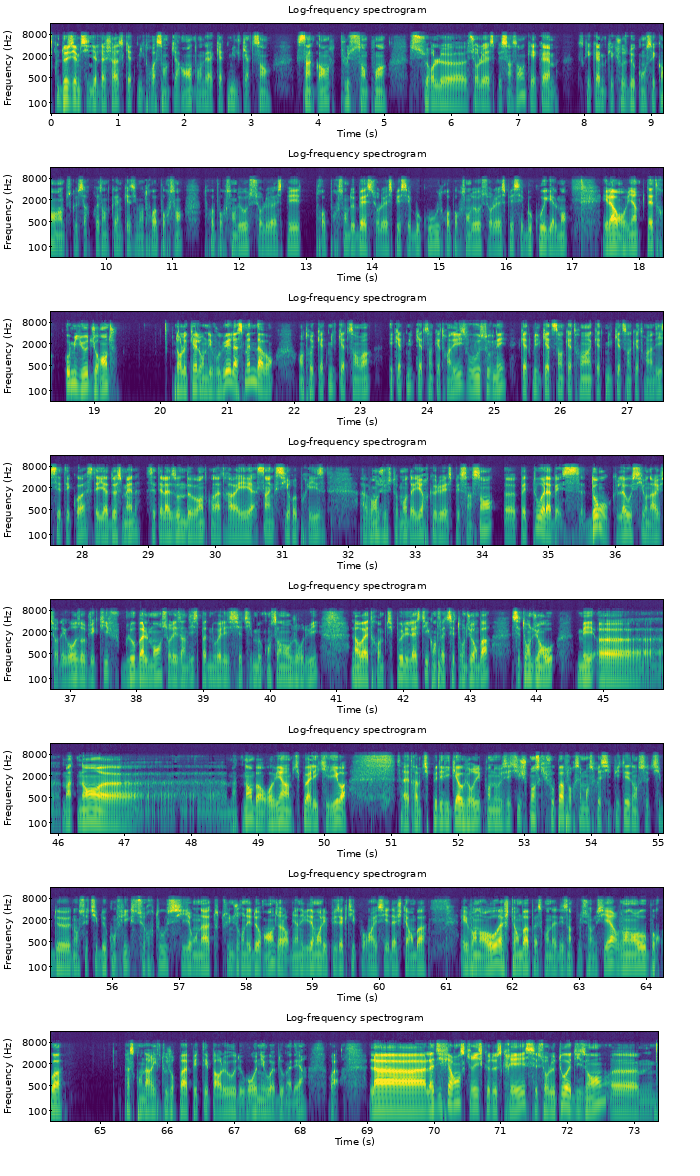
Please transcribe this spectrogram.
Deuxième signal d'achat, 4340, on est à 4450, plus 100 points sur le, sur le SP500, qui est quand même ce qui est quand même quelque chose de conséquent, hein, puisque ça représente quand même quasiment 3%. 3% de hausse sur le SP, 3% de baisse sur le SP c'est beaucoup, 3% de hausse sur le SP c'est beaucoup également. Et là on revient peut-être au milieu du range dans lequel on évoluait la semaine d'avant, entre 4420 et 4490. Vous vous souvenez, 4480, 4490, c'était quoi? C'était il y a deux semaines. C'était la zone de vente qu'on a travaillé à 5-6 reprises avant justement d'ailleurs que le SP500 euh, pète tout à la baisse. Donc là aussi on arrive sur des gros objectifs. Globalement sur les indices, pas de nouvelles initiatives me concernant aujourd'hui. Là on va être un petit peu l'élastique, en fait c'est tendu en bas, c'est tendu en haut, mais euh, maintenant, euh, bah, on revient un petit peu à l'équilibre. Ça va être un petit peu délicat aujourd'hui de prendre nos initiatives. Je pense qu'il ne faut pas forcément se précipiter dans ce type de dans ce type de config, surtout si on a toute une journée de range. Alors bien évidemment les plus actifs pourront essayer d'acheter en bas et vendre en haut, acheter en bas parce qu'on a des impulsions haussières, vendre en haut pourquoi? Parce qu'on n'arrive toujours pas à péter par le haut de gros niveaux hebdomadaires. Voilà. La, différence qui risque de se créer, c'est sur le taux à 10 ans.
